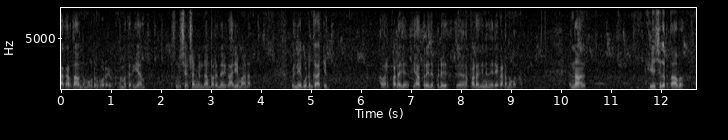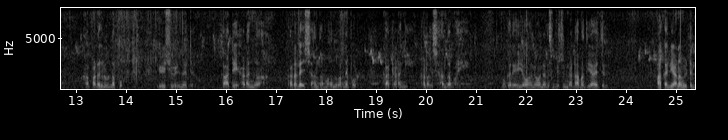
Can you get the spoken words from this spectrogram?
ആ കർത്താവ് നമ്മോട് കൂടെയുണ്ട്. നമുക്കറിയാം സുവിശേഷങ്ങളെല്ലാം പറയുന്നൊരു കാര്യമാണ്. വലിയ കൊടുങ്കാറ്റും അവർ പടക യാത്ര ചെയ്ത പിട പടകിന് നേരെ കടന്നു വന്നു. എന്നാൽ യേശു കർത്താവ് ആ പടകിലുള്ളപ്പോൾ യേശു എഴുന്നേറ്റ് കാറ്റെ അടങ്ങുക കടലെ ശാന്തമാകുമെന്ന് പറഞ്ഞപ്പോൾ കാറ്റടങ്ങി കടൽ ശാന്തമായി. നമുക്കറിയാം യോ നോനര സുവിശേഷം രണ്ടാം അധ്യായത്തിൽ ആ കല്യാണ വീട്ടിൽ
